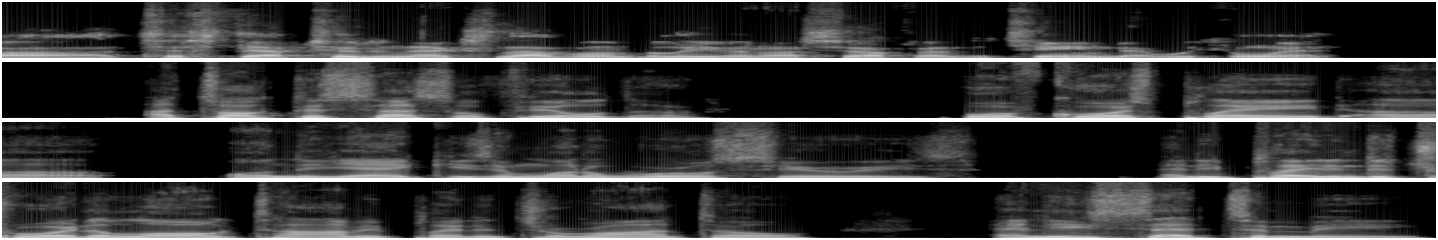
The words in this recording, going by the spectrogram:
uh, to step to the next level and believe in ourselves as a team that we can win. I talked to Cecil Fielder, who of course played uh, on the Yankees and won a World Series, and he played in Detroit a long time. He played in Toronto, and he said to me,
